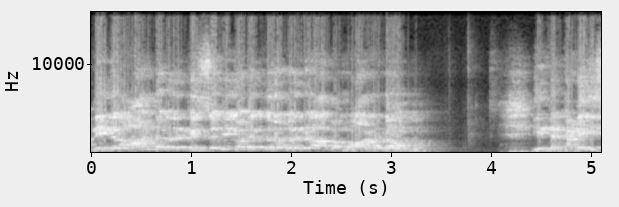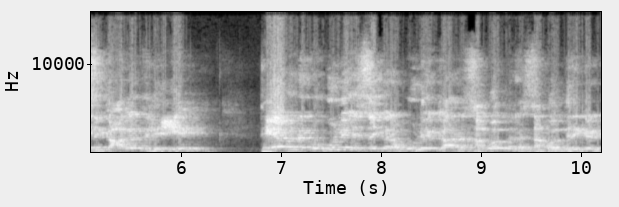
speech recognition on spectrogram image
நீங்கள் ஆண்டவருக்கு செவி கொடுக்கிறவர்களாக மாறணும். இந்த கடைசி காலத்திலே தேவனுக்கு ஊழியம் செய்கிற ஊழியக்கார சகோதர சகோதரிகள்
